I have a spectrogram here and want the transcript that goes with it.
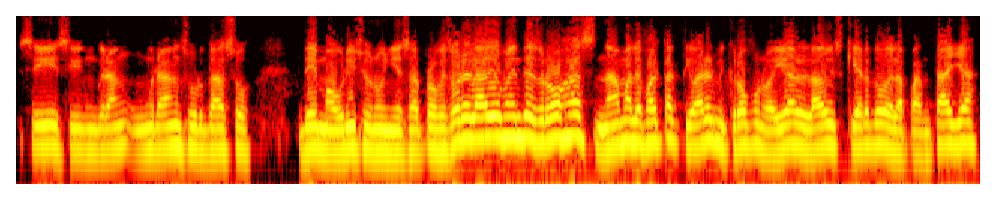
Sí, sí, un gran, un gran zurdazo de Mauricio Núñez. Al profesor Eladio Méndez Rojas, nada más le falta activar el micrófono ahí al lado izquierdo de la pantalla,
